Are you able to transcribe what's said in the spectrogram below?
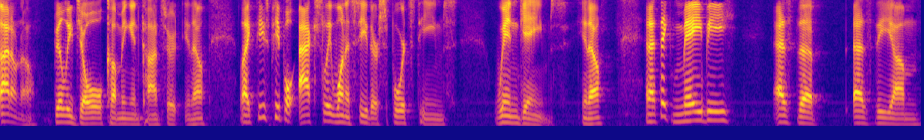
I don't know Billy Joel coming in concert. You know, like these people actually want to see their sports teams win games. You know, and I think maybe as the as the um,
